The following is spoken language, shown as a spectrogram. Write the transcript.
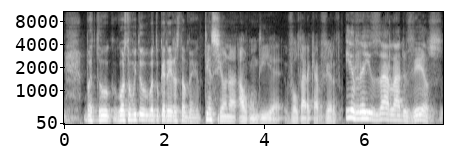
batuque, gosto muito de batucadeiras também. Tenciona algum dia voltar a Cabo Verde? Enraizar lá de vez,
